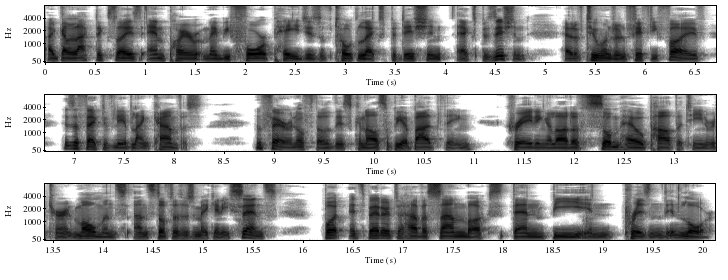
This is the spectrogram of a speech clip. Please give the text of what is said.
A galactic sized empire with maybe four pages of total expedition exposition out of 255 is effectively a blank canvas. And fair enough though, this can also be a bad thing, creating a lot of somehow Palpatine returned moments and stuff that doesn't make any sense, but it's better to have a sandbox than be imprisoned in lore.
